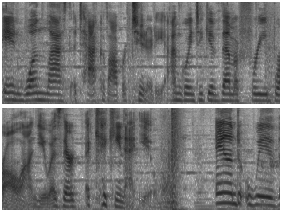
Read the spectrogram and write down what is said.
in one last attack of opportunity. I'm going to give them a free brawl on you as they're kicking at you. And with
